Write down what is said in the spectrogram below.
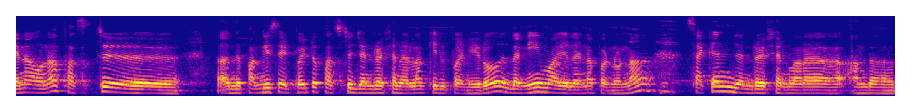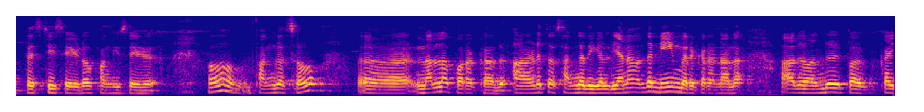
என்ன ஆகும்னா ஃபஸ்ட்டு அந்த ஃபங்கிசைட் போயிட்டு ஃபஸ்ட்டு ஜென்ரேஷன் எல்லாம் கில் பண்ணிடும் இந்த நீம் ஆயில் என்ன பண்ணுன்னா செகண்ட் ஜென்ரேஷன் வர அந்த பெஸ்டிசைடோ ஃபங்கிசைடோ ஃபங்கஸோ நல்லா பிறக்காது. அடுத்த சங்கதிகள் ஏன்னா வந்து நீம் இருக்கிறனால. அது வந்து இப்போ கை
